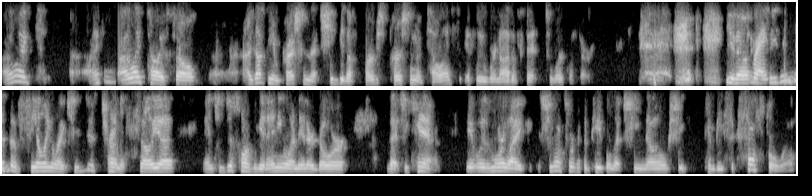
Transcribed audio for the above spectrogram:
i liked I I liked how I felt. I got the impression that she'd be the first person to tell us if we were not a fit to work with her. you know, right. so you didn't get the feeling like she's just trying to sell you, and she just wants to get anyone in her door that she can. It was more like she wants to work with the people that she knows she can be successful with.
